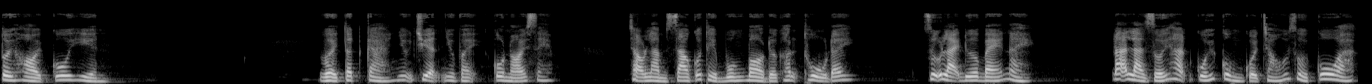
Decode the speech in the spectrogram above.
Tôi hỏi cô Hiền. Với tất cả những chuyện như vậy, cô nói xem. Cháu làm sao có thể buông bỏ được hận thù đây? Giữ lại đứa bé này. Đã là giới hạn cuối cùng của cháu rồi cô ạ.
